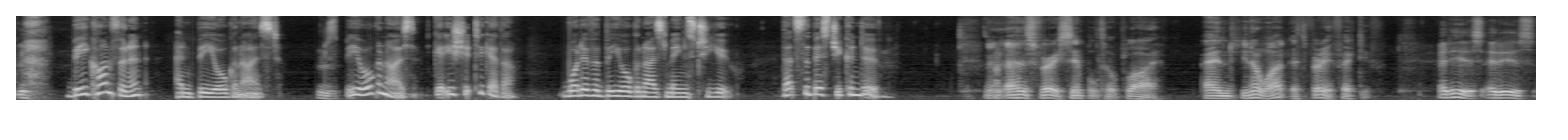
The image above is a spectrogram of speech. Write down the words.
be confident and be organized. Hmm. Just be organized. Get your shit together. Whatever be organized means to you. That's the best you can do. And it's very simple to apply. And you know what? It's very effective. It is. It is.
